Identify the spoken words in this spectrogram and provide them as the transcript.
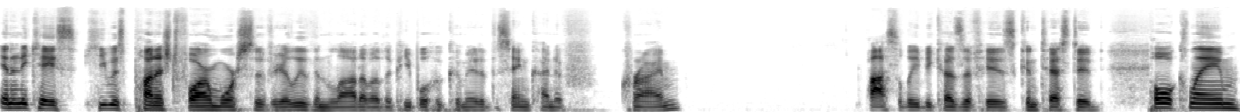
In any case, he was punished far more severely than a lot of other people who committed the same kind of crime possibly because of his contested pole claim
